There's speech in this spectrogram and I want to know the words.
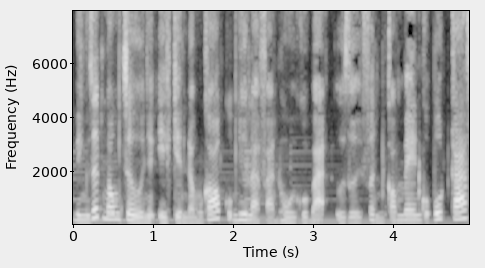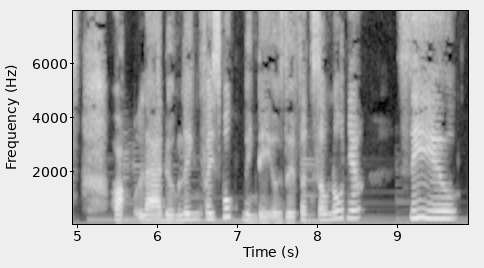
Mình rất mong chờ những ý kiến đóng góp cũng như là phản hồi của bạn ở dưới phần comment của podcast hoặc là đường link Facebook mình để ở dưới phần show nốt nhé. See you!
